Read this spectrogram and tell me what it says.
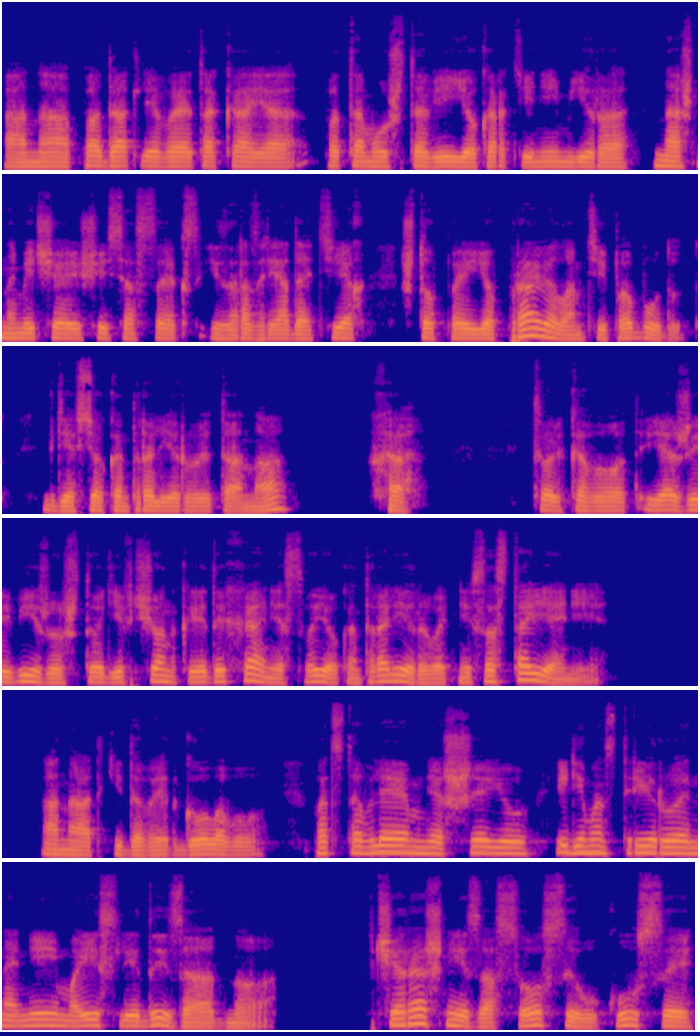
Она податливая такая, потому что в ее картине мира наш намечающийся секс из разряда тех, что по ее правилам типа будут, где все контролирует она? Ха, только вот я же вижу, что девчонка и дыхание свое контролировать не в состоянии. Она откидывает голову, подставляя мне шею и демонстрируя на ней мои следы заодно. Вчерашние засосы, укусы.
